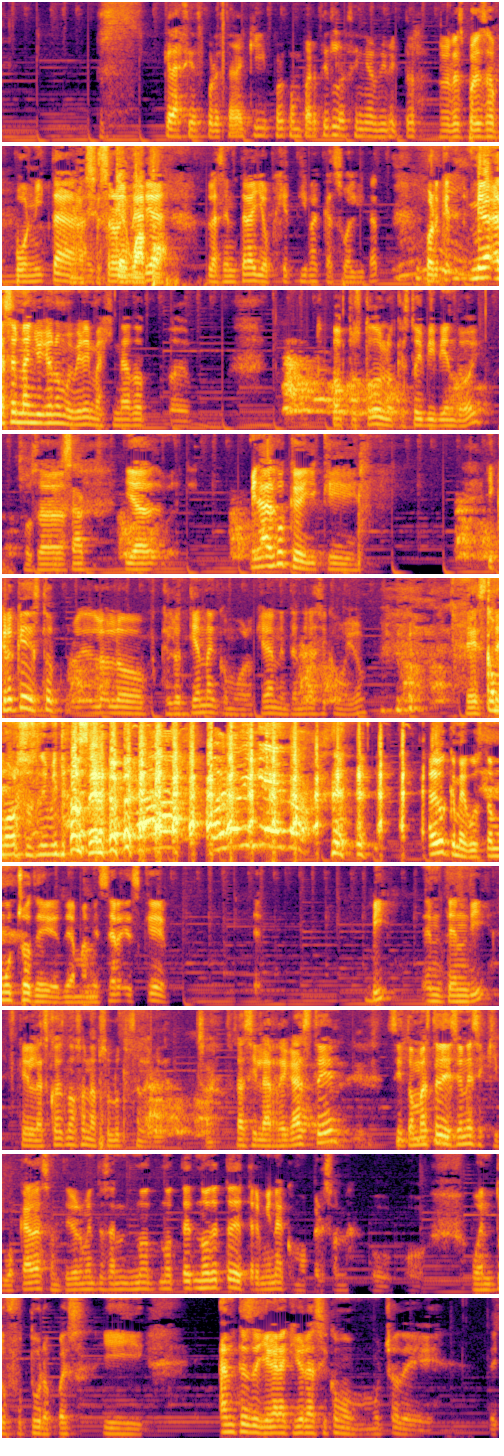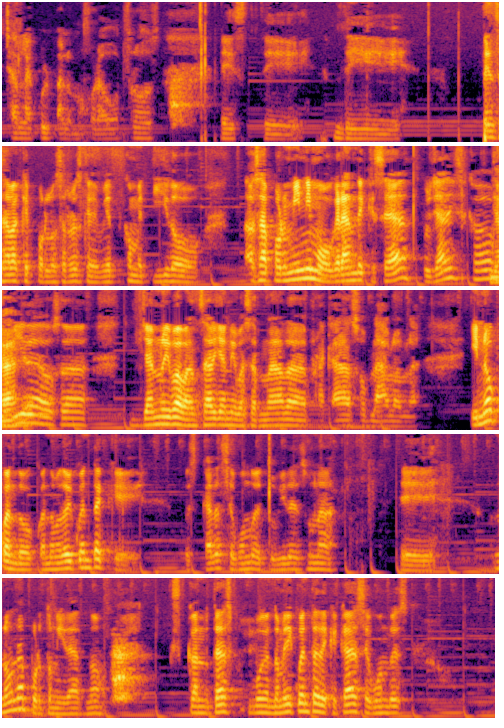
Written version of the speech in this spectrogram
gracias por estar aquí, por compartirlo, señor director. Gracias por esa bonita, Gracias, extraordinaria, placentera y objetiva casualidad. Porque, mira, hace un año yo no me hubiera imaginado eh, to- pues todo lo que estoy viviendo hoy. O sea, Exacto. y a- mira, algo que, que- y creo que esto lo, lo- que lo entiendan como lo quieran entender así como yo. Este, Como sus limitados cerebros. ¡No, no dije eso! algo que me gustó mucho de, de Amanecer es que eh, vi, entendí que las cosas no son absolutas en la vida. O sea, si la regaste, si tomaste decisiones equivocadas anteriormente, o sea, no, no, te, no te determina como persona o, o- o en tu futuro, pues. Y antes de llegar aquí yo era así como mucho de, de echar la culpa a lo mejor a otros, este, de... Pensaba que por los errores que había cometido, o sea, por mínimo o grande que sea, pues ya se acababa Ya. mi vida, o sea, ya no iba a avanzar, ya no iba a hacer nada, fracaso, bla, bla, bla. Y no, cuando, cuando me doy cuenta que pues cada segundo de tu vida es una, eh, no una oportunidad, no. Cuando, te das, cuando me di cuenta de que cada segundo es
